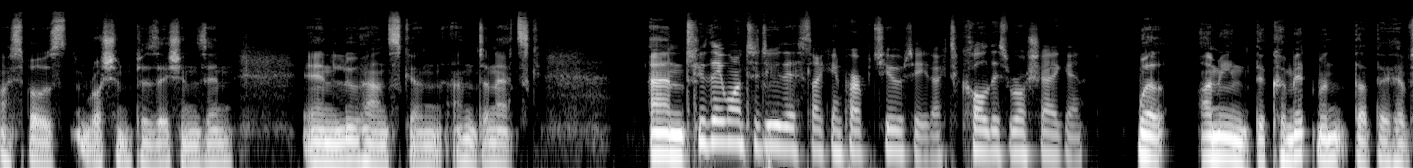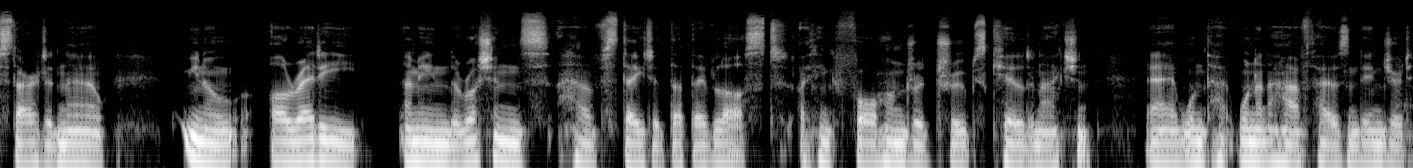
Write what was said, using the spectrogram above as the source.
I suppose, Russian positions in in Luhansk and, and Donetsk. And do they want to do this like in perpetuity, like to call this Russia again? Well, I mean, the commitment that they have started now, you know, already. I mean, the Russians have stated that they've lost, I think, 400 troops killed in action, uh, one, one and a half thousand injured.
